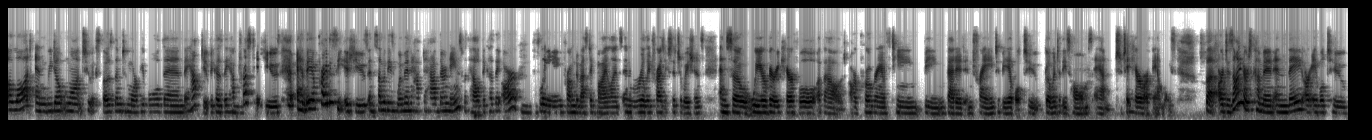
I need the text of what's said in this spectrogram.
a lot and we don't want to expose them to more people than they have to because they have mm-hmm. trust issues and they have privacy issues and some of these women have to have their names withheld because they are mm-hmm. fleeing from domestic violence and really tragic situations and so we are very careful about our programs team being vetted and trained to be able to go into these homes and to take care of our families but our designers come in and they are able to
